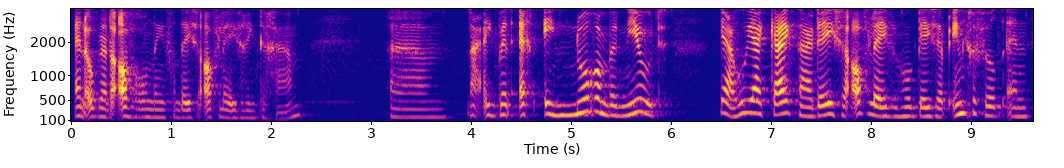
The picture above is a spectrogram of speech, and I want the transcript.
En ook naar de afronding van deze aflevering te gaan. Ehm, nou, ik ben echt enorm benieuwd ja, hoe jij kijkt naar deze aflevering, hoe ik deze heb ingevuld. En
